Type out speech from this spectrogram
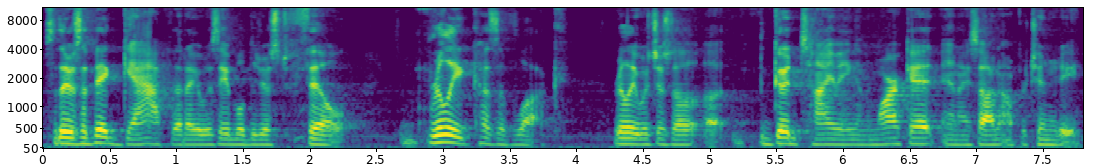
So there's a big gap that I was able to just fill, really because of luck. Really was just a, a good timing in the market, and I saw an opportunity.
